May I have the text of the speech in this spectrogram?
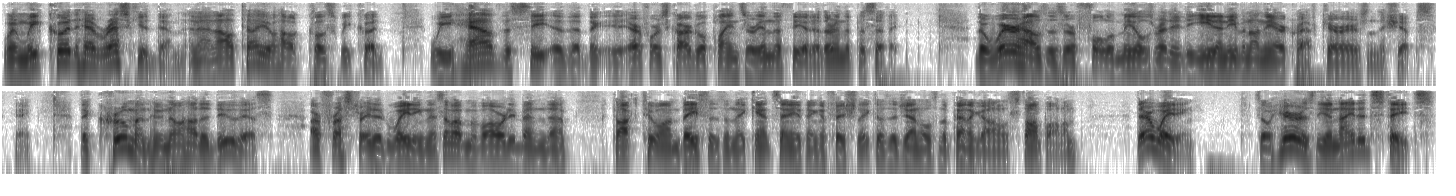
when we could have rescued them, and, and I'll tell you how close we could. We have the sea, uh, the, the Air Force cargo planes are in the theater. They're in the Pacific. The warehouses are full of meals ready to eat, and even on the aircraft carriers and the ships. Okay, the crewmen who know how to do this are frustrated waiting. Some of them have already been uh, talked to on bases, and they can't say anything officially because the generals in the Pentagon will stomp on them. They're waiting. So here is the United States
